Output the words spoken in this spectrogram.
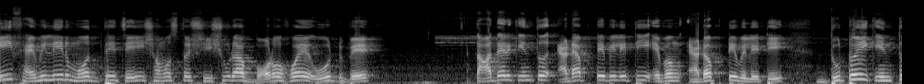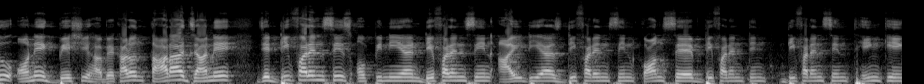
এই ফ্যামিলির মধ্যে যেই সমস্ত শিশুরা বড় হয়ে উঠবে তাদের কিন্তু অ্যাডাপ্টেবিলিটি এবং অ্যাডপ্টেবিলিটি দুটোই কিন্তু অনেক বেশি হবে। কারণ তারা জানে যে difference is opinion difference in ideas difference in concept different in difference in thinking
